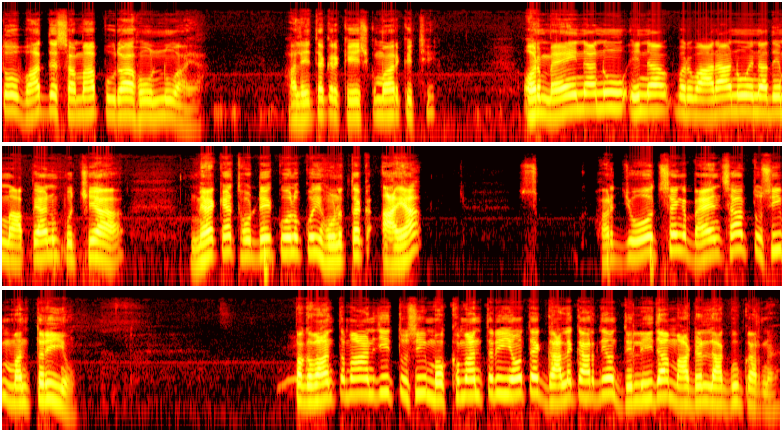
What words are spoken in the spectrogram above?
ਤੋਂ ਵੱਧ ਸਮਾਂ ਪੂਰਾ ਹੋਣ ਨੂੰ ਆਇਆ। ਹਲੇ ਤੱਕ ਰਕੇਸ਼ ਕੁਮਾਰ ਕਿੱਥੇ? ਔਰ ਮੈਂ ਇਹਨਾਂ ਨੂੰ, ਇਹਨਾਂ ਪਰਿਵਾਰਾਂ ਨੂੰ, ਇਹਨਾਂ ਦੇ ਮਾਪਿਆਂ ਨੂੰ ਪੁੱਛਿਆ, ਮੈਂ ਕਿਹਾ, ਤੁਹਾਡੇ ਕੋਲ ਕੋਈ ਹੁਣ ਤੱਕ ਆਇਆ? ਹਰਜੋਤ ਸਿੰਘ ਬੈਂਸ ਸਾਹਿਬ, ਤੁਸੀਂ ਮੰਤਰੀ ਹੋ। ਭਗਵੰਤ ਮਾਨ ਜੀ, ਤੁਸੀਂ ਮੁੱਖ ਮੰਤਰੀ ਹੋ ਤੇ ਗੱਲ ਕਰਦੇ ਹੋ, ਦਿੱਲੀ ਦਾ ਮਾਡਲ ਲਾਗੂ ਕਰਨਾ।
